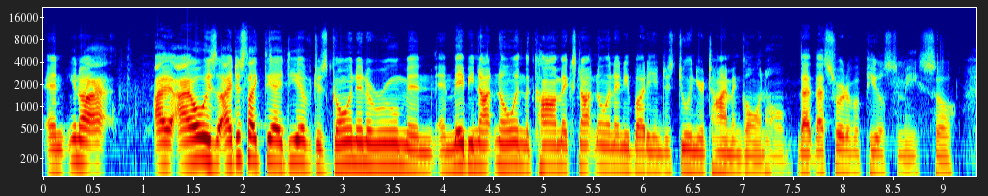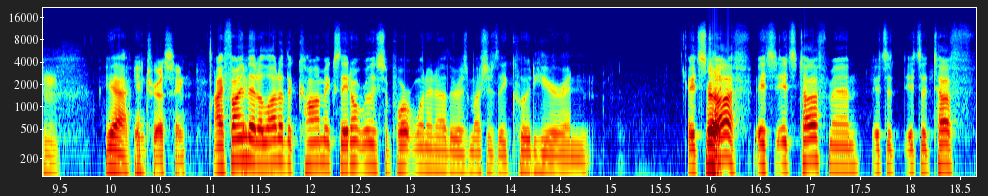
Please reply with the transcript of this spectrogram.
and you know I. I, I always I just like the idea of just going in a room and, and maybe not knowing the comics, not knowing anybody, and just doing your time and going home. That that sort of appeals to me. So, Hmm. yeah, Interesting. I find that a lot of the comics they don't really support one another as much as they could here, and it's Really? tough. It's it's tough, man. It's a it's a tough,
